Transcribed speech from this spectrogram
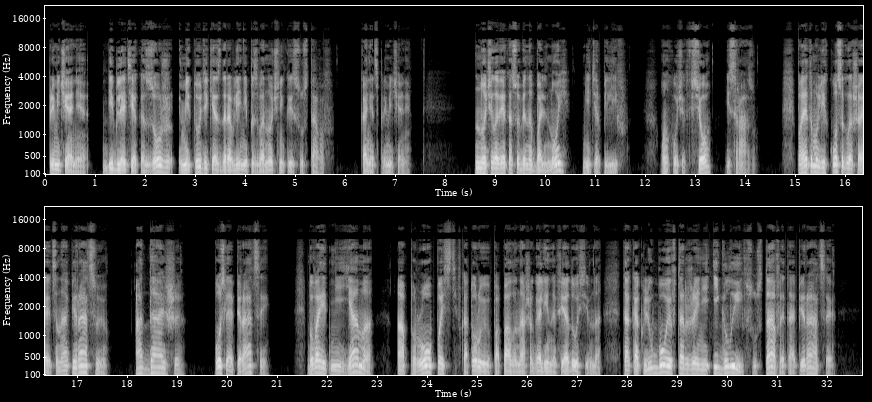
Примечание. Библиотека ЗОЖ. Методики оздоровления позвоночника и суставов. Конец примечания. Но человек, особенно больной, нетерпелив. Он хочет все и сразу. Поэтому легко соглашается на операцию. А дальше, после операции, бывает не яма, а пропасть, в которую попала наша Галина Феодосьевна, так как любое вторжение иглы в сустав – это операция,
